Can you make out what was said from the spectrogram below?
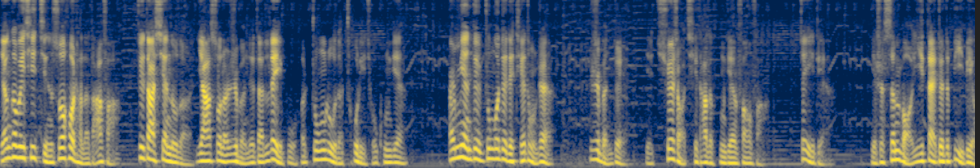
杨科维奇紧缩后场的打法，最大限度地压缩了日本队在内部和中路的处理球空间，而面对中国队的铁桶阵，日本队也缺少其他的攻坚方法，这一点。也是森保一带队的弊病。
